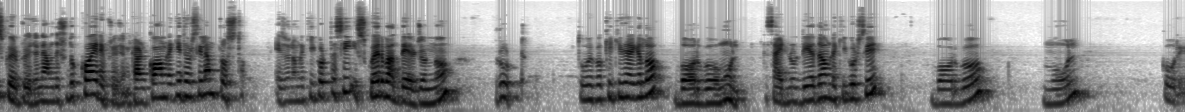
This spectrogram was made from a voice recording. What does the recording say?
স্কোয়ার প্রয়োজন, আমাদের শুধু কয়ের প্রয়োজন। কারণ ক আমরা কি ধরছিলাম? প্রস্থ। এই জন্য আমরা কী করতেছি? স্কোয়ার বাদ দেওয়ার জন্য রুট তো ওই কী হয়ে গেল? বর্গমূল। সাইড নোট দিয়ে দাও, আমরা কী করছি? বর্গমূল করে।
